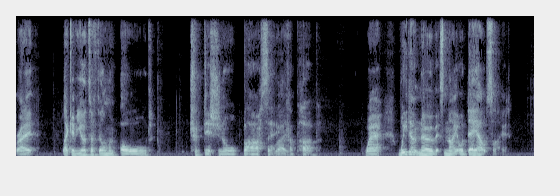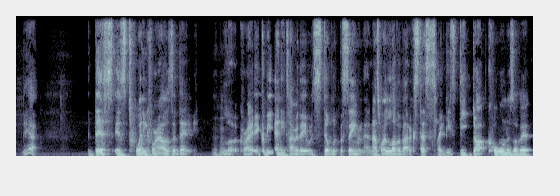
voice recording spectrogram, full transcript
right? Like if you were to film an old traditional bar setting, Right. like a pub, where we don't know if it's night or day outside. Yeah. This is 24 hours a day. Mhm. Look, right? It could be any time of day, it would still look the same in there. And that's what I love about it because there's like these deep, dark corners of it.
